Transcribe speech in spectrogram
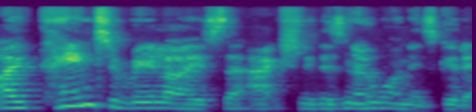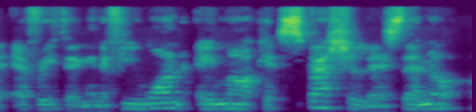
I came to realize that actually there's no one is good at everything. And if you want a market specialist, they're not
